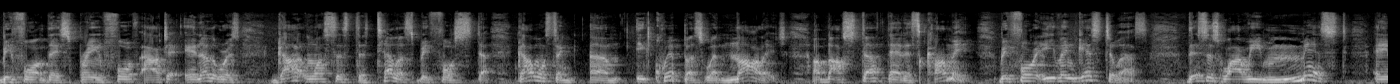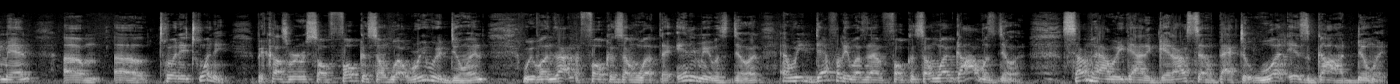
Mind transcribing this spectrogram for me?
before they spring forth out. In other words, God wants us to tell us before stuff. God wants to um, equip us with knowledge about stuff that is coming before it even gets to us. This is why we missed, amen, um, uh, 2020 because we were so focused on what we were doing. We were not focused on what the enemy was doing, and we definitely was not focused on what God was doing. Somehow we got to get ourselves back to what is God doing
